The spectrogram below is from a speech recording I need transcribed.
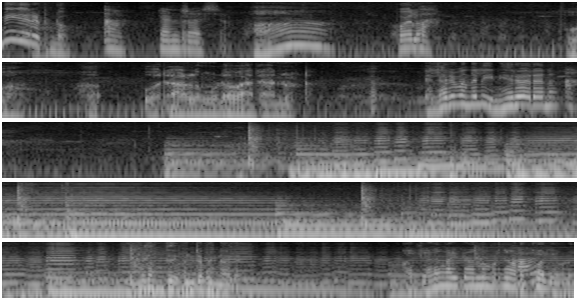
നീ കേറിട്ടുണ്ടോ ആ രണ്ട് പ്രാവശ്യം. ആ പോയല്ലോ. പോവാം. ഒരാളും കൂടെ വരാനുണ്ട്. എല്ലാരും വന്നല്ലേ? ഇനി ആരും വരാനാ? ഇവളെന്താ ഇവന്റെ പിന്നാലെ? കല്യാണം കഴിക്കണം പറഞ്ഞ് നടക്കുമല്ലേ ഇവൾ?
